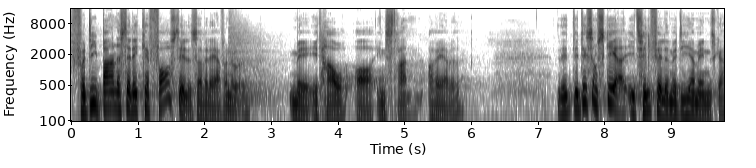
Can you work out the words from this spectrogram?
Fordi barnet slet ikke kan forestille sig, hvad det er for noget med et hav og en strand og hvad jeg ved. Det, det er det, som sker i tilfældet med de her mennesker.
